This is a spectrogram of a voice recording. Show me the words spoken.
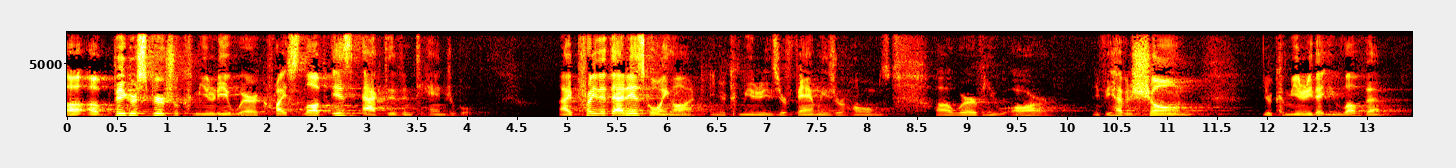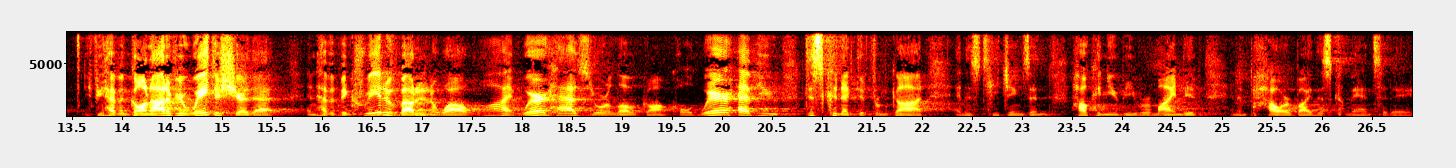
a, a bigger spiritual community where Christ's love is active and tangible. And I pray that that is going on in your communities, your families, your homes, uh, wherever you are. If you haven't shown your community that you love them, if you haven't gone out of your way to share that, and haven't been creative about it in a while. Why? Where has your love gone cold? Where have you disconnected from God and His teachings? And how can you be reminded and empowered by this command today?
